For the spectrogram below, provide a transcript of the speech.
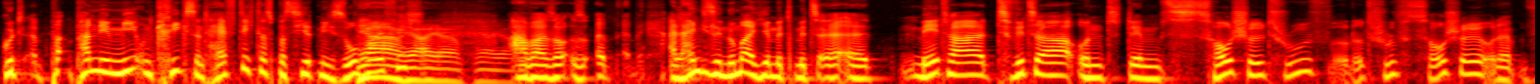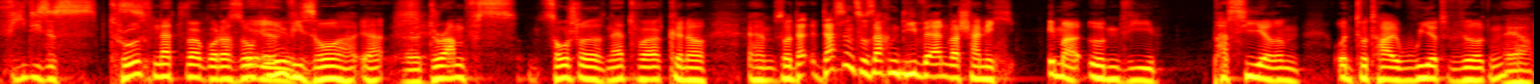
Gut, äh, Pa- Pandemie und Krieg sind heftig, das passiert nicht so häufig. ja, ja, ja. Aber so, so äh, äh, allein diese Nummer hier mit, mit äh, äh, Meta, Twitter und dem Social Truth oder Truth Social oder wie dieses Truth Network oder so wie irgendwie so, ja, äh, Drumpfs Social Network. genau. Ähm, so, da, das sind so Sachen, die werden wahrscheinlich immer irgendwie passieren und total weird wirken. Ja.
